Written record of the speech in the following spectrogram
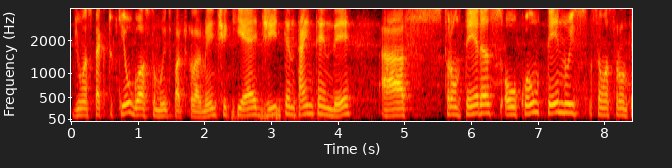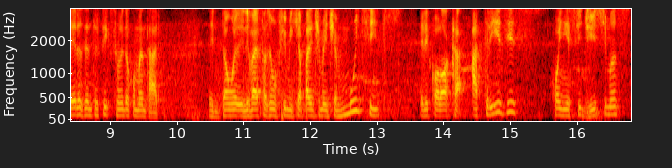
de um aspecto que eu gosto muito particularmente, que é de tentar entender as fronteiras ou quão tênues são as fronteiras entre ficção e documentário. Então ele vai fazer um filme que aparentemente é muito simples. Ele coloca atrizes conhecidíssimas,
